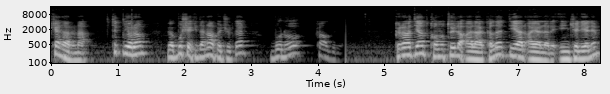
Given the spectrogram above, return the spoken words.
kenarına tıklıyorum ve bu şekilde ne yapıyor çocuklar? Bunu kaldırıyor. Gradient komutuyla alakalı diğer ayarları inceleyelim.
